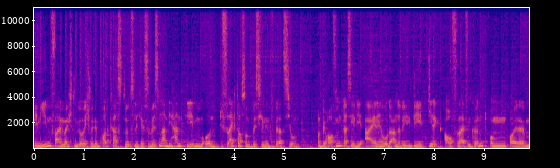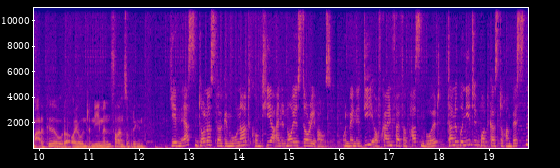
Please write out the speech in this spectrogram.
In jedem Fall möchten wir euch mit dem Podcast nützliches Wissen an die Hand geben und vielleicht auch so ein bisschen Inspiration. Und wir hoffen, dass ihr die eine oder andere Idee direkt aufgreifen könnt, um eure Marke oder euer Unternehmen voranzubringen. Jeden ersten Donnerstag im Monat kommt hier eine neue Story raus. Und wenn ihr die auf keinen Fall verpassen wollt, dann abonniert den Podcast doch am besten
